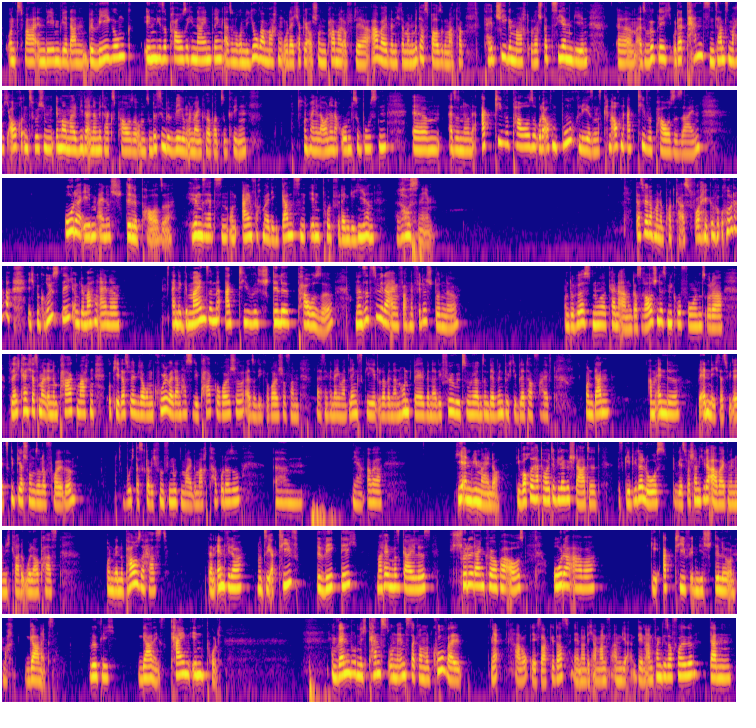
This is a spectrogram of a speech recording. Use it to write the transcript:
Und zwar indem wir dann Bewegung in diese Pause hineinbringen, also eine Runde Yoga machen oder ich habe ja auch schon ein paar Mal auf der Arbeit, wenn ich dann meine Mittagspause gemacht habe, Tai Chi gemacht oder spazieren gehen. Ähm, also wirklich, oder tanzen. Tanzen mache ich auch inzwischen immer mal wieder in der Mittagspause, um so ein bisschen Bewegung in meinen Körper zu kriegen und meine Laune nach oben zu boosten. Ähm, also eine aktive Pause oder auch ein Buch lesen, das kann auch eine aktive Pause sein. Oder eben eine stille Pause. Hinsetzen und einfach mal den ganzen Input für dein Gehirn rausnehmen. Das wäre doch mal eine Podcast-Folge, oder? Ich begrüße dich und wir machen eine eine gemeinsame, aktive, stille Pause. Und dann sitzen wir da einfach eine Viertelstunde und du hörst nur, keine Ahnung, das Rauschen des Mikrofons oder vielleicht kann ich das mal in einem Park machen. Okay, das wäre wiederum cool, weil dann hast du die Parkgeräusche, also die Geräusche von, weiß nicht, wenn da jemand längs geht oder wenn da ein Hund bellt, wenn da die Vögel zu hören sind, der Wind durch die Blätter pfeift. Und dann am Ende beende ich das wieder. Es gibt ja schon so eine Folge, wo ich das, glaube ich, fünf Minuten mal gemacht habe oder so. Ähm, ja, aber hier ein Reminder. Die Woche hat heute wieder gestartet. Es geht wieder los. Du wirst wahrscheinlich wieder arbeiten, wenn du nicht gerade Urlaub hast. Und wenn du Pause hast, dann entweder nutze sie aktiv, beweg dich, mach irgendwas Geiles, schüttel deinen Körper aus oder aber geh aktiv in die Stille und mach gar nichts. Wirklich Gar nichts. Kein Input. Und wenn du nicht kannst ohne Instagram und Co., weil, ja, hallo, ich sag dir das, erinnere dich am Anfang, an die, den Anfang dieser Folge, dann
